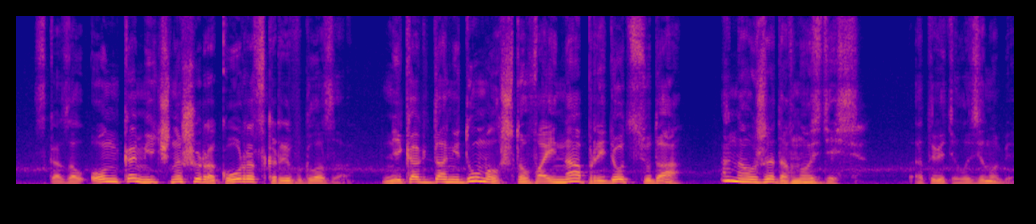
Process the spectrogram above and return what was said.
— сказал он, комично широко раскрыв глаза. «Никогда не думал, что война придет сюда». «Она уже давно здесь». — ответила Зеноби.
